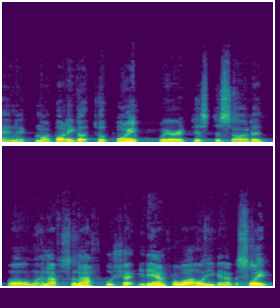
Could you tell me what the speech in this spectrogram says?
and it, my body got to a point where it just decided, well, enough's enough. We'll shut you down for a while. You can have a sleep,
